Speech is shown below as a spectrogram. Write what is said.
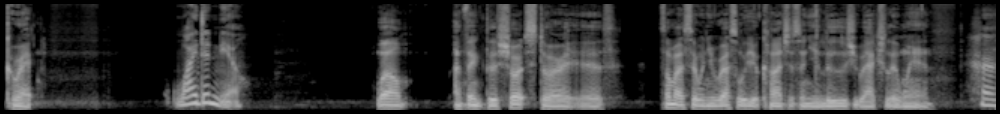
Correct. Why didn't you? Well, I think the short story is somebody said when you wrestle with your conscience and you lose, you actually win. Huh.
